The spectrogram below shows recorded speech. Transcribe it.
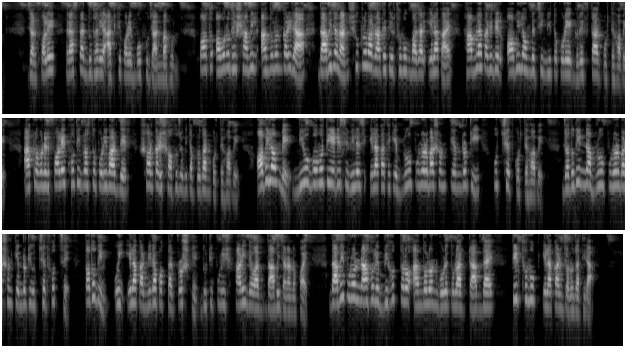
যার ফলে রাস্তার দুধারে আটকে পড়ে বহু যানবাহন। পথ অবরোধে সামিল আন্দোলনকারীরা দাবি জানান, শুক্রবার রাতে তীর্থমুখ বাজার এলাকায় হামলাকারীদের অবিলম্বে চিহ্নিত করে গ্রেফতার করতে হবে। আক্রমণের ফলে ক্ষতিগ্রস্ত পরিবারদের সরকারি সহযোগিতা প্রদান করতে হবে। অবিলম্বে নিউ গোমতী এডিসি ভিলেজ এলাকা থেকে ব্রু পুনর্বাসন কেন্দ্রটি উচ্ছেদ করতে হবে। যতদিন না ব্রু পুনর্বাসন কেন্দ্রটি উচ্ছেদ হচ্ছে, ততদিন ওই এলাকার নিরাপত্তার প্রশ্নে দুটি পুলিশ ফাঁড়ি দেওয়ার দাবি জানানো হয়। দাবি পূরণ না হলে বৃহত্তর আন্দোলন গড়ে তোলার ডাক দেয় তীর্থমুখ এলাকার জনজাতিরা।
